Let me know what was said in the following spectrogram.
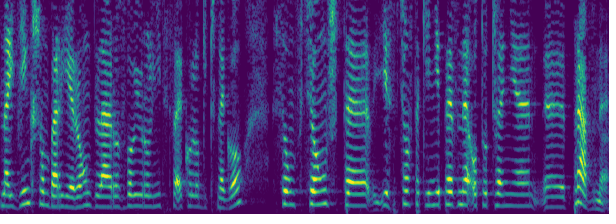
największą barierą dla rozwoju rolnictwa ekologicznego są wciąż te, jest wciąż takie niepewne otoczenie e, prawne,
